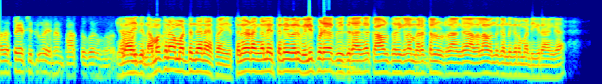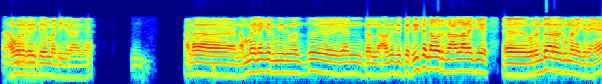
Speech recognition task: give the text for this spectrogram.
அதை பேசிட்டு என்னன்னு பார்த்து ஏன்னா இது நமக்குனா மட்டும்தானே. இப்ப எத்தனையோ இடங்கள்ல எத்தனை பேர் வெளிப்படையா பேசுறாங்க காவல்துறைக்கெல்லாம் மிரட்டல் விடுறாங்க அதெல்லாம் வந்து கண்டுக்கிற மாட்டேங்கிறாங்க. அவங்கள கை செய்ய மாட்டேங்கிறாங்க. ஆனா நம்ம இளைஞர் மீது வந்து ஏன்னு தெரியல. அது இப்ப ரீசெண்டா ஒரு நாலு நாளைக்கு ஒரு ரெண்டு வாரம் இருக்கும்னு நினைக்கிறேன்.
